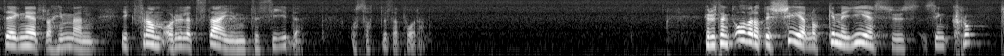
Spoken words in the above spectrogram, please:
steg ned fra himmelen, gikk fram og rullet steinen til side og satte seg på den. Har du tenkt over at det skjer noe med Jesus sin kropp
